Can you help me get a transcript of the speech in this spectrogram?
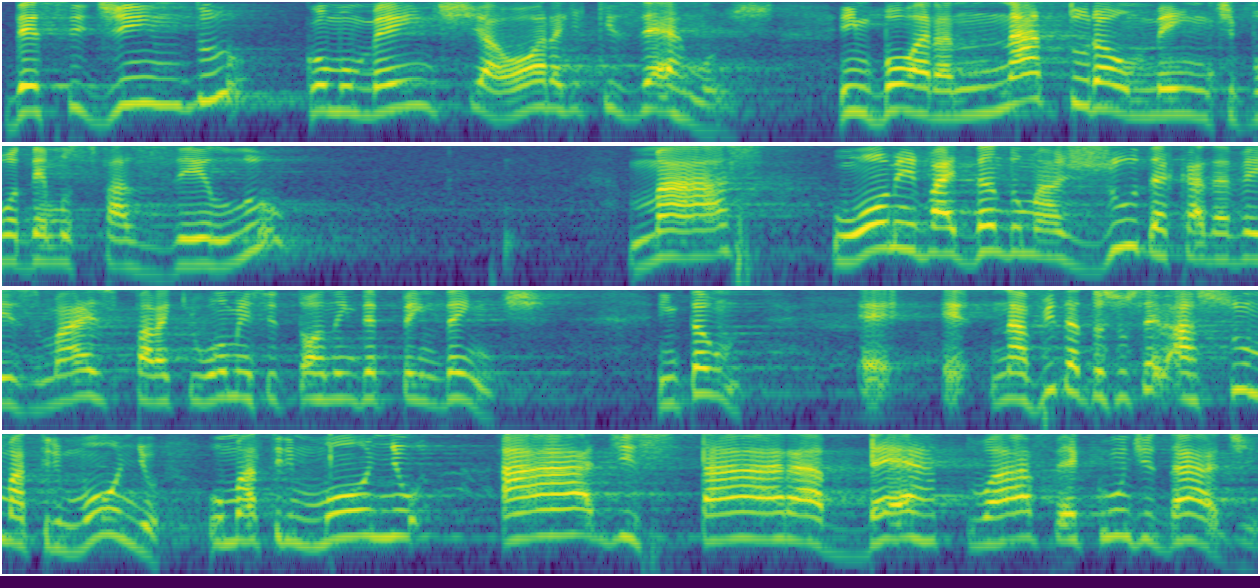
decidindo comumente a hora que quisermos, embora naturalmente podemos fazê-lo, mas o homem vai dando uma ajuda cada vez mais para que o homem se torne independente. Então, é, é, na vida, se você assume matrimônio, o matrimônio há de estar aberto à fecundidade.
